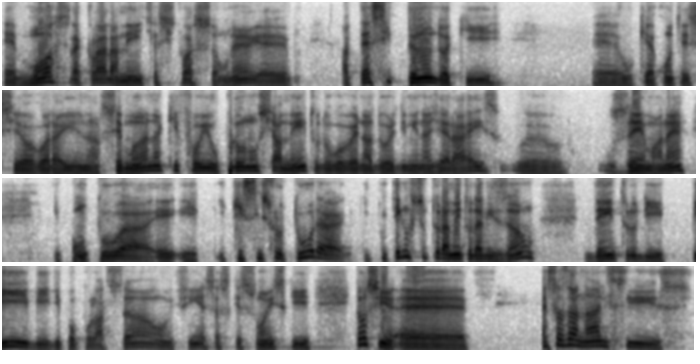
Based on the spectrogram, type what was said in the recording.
é, mostra claramente a situação, né? É, até citando aqui é, o que aconteceu agora aí na semana, que foi o pronunciamento do governador de Minas Gerais, o, o Zema, né? E pontua, e, e, e que se estrutura, que tem um estruturamento da visão dentro de PIB, de população, enfim, essas questões que. Então, assim, é, essas análises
